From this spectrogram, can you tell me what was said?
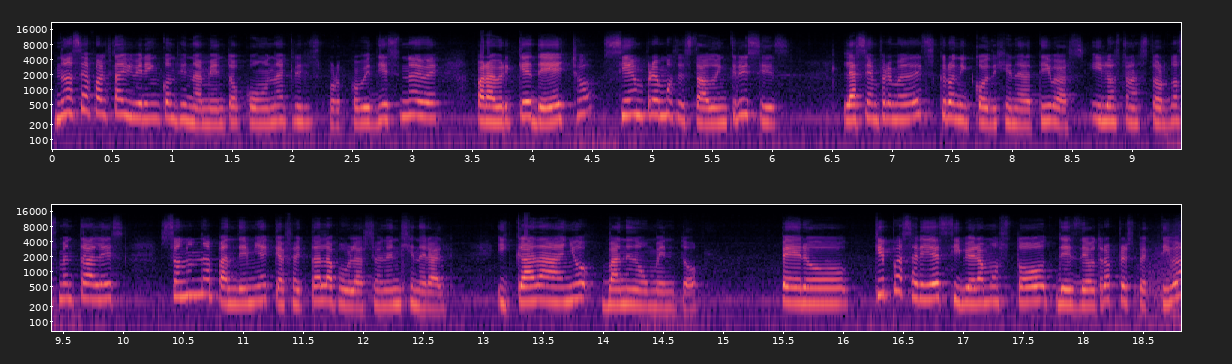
No hace falta vivir en confinamiento con una crisis por COVID-19 para ver que de hecho siempre hemos estado en crisis. Las enfermedades crónico-degenerativas y los trastornos mentales son una pandemia que afecta a la población en general y cada año van en aumento. Pero, ¿qué pasaría si viéramos todo desde otra perspectiva?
